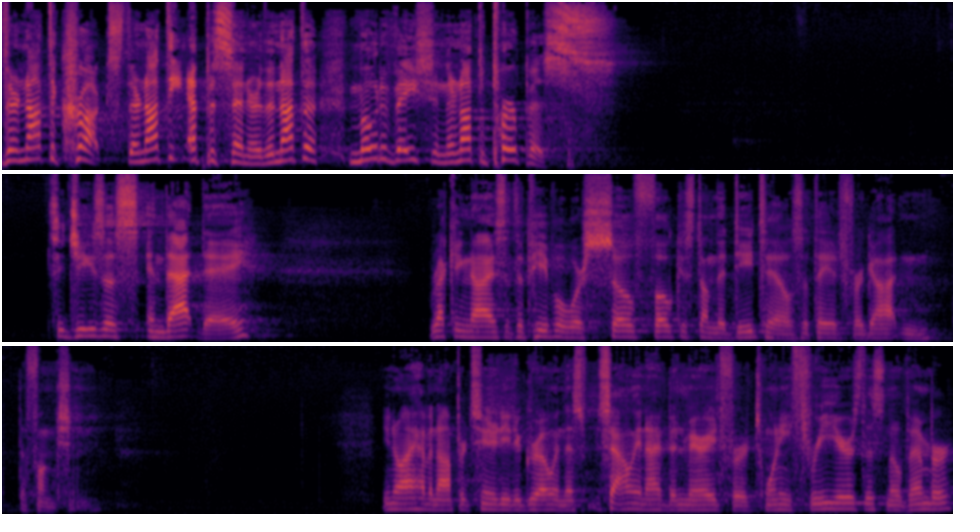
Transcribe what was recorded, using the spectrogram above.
They're not the crux, they're not the epicenter, they're not the motivation, they're not the purpose. See, Jesus in that day recognized that the people were so focused on the details that they had forgotten the function. You know, I have an opportunity to grow in this. Sally and I have been married for 23 years this November.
